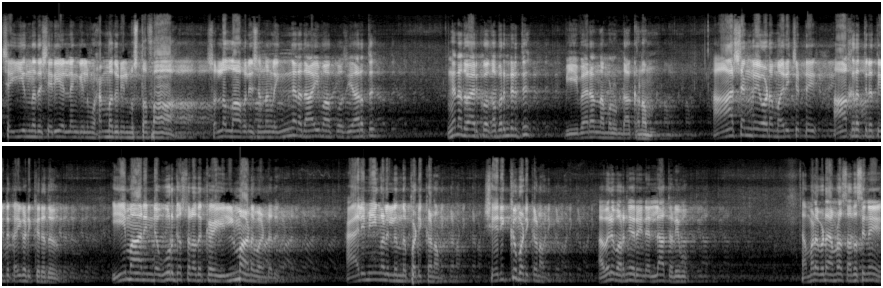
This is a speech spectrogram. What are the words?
ചെയ്യുന്നത് ശരിയല്ലെങ്കിൽ മുഹമ്മദുൽ മുസ്തഫ. വസല്ലം നിങ്ങൾ ഇങ്ങനെ ദായിമാക്കോ സിയാറത്ത്? ഇങ്ങനെ ദ്വാരക്കോ ഖബറിന്റെ അടുത്ത്? വിവരം നമ്മൾ ഉണ്ടാക്കണം. ആശങ്കയോടെ മരിച്ചിട്ട് ആഹ്റത്തിലെത്തിയിട്ട് കൈകടിക്കരുത് ഈമാനിന്റെ ഊർജസ്വലതയ്ക്ക് ഇൽമാണ് വേണ്ടത്. ആലിമീങ്ങളിൽ നിന്ന് പഠിക്കണം. ശരിക്കു പഠിക്കണം. അവർ പറഞ്ഞു തരും എല്ലാ തെളിവും. നമ്മളിവിടെ നമ്മളെ സദസ്സിന്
